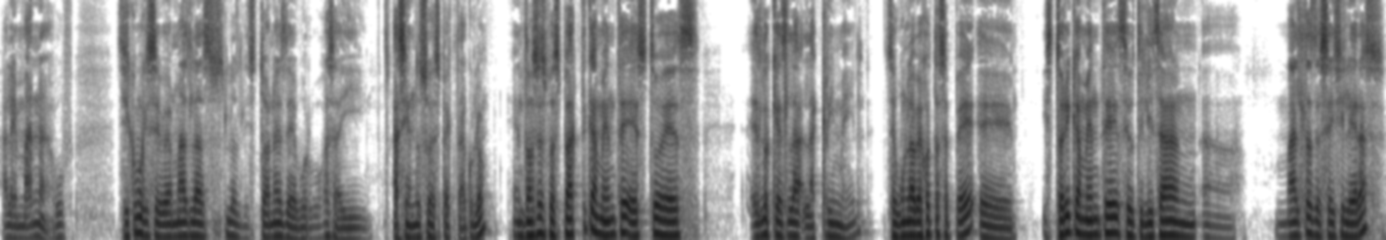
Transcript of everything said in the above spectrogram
alemana, uff. Sí, como que se ven más las, los listones de burbujas ahí haciendo su espectáculo. Entonces, pues prácticamente esto es es lo que es la, la cream. Según la BJCP, eh, históricamente se utilizan uh, maltas de seis hileras.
